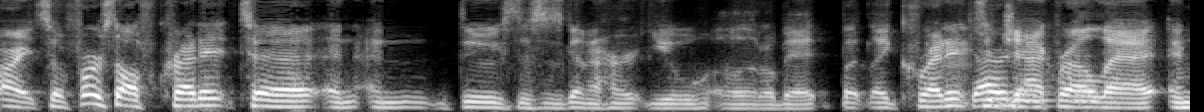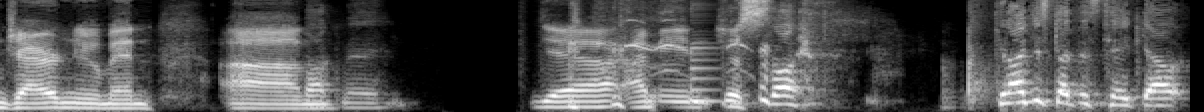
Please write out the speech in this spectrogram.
all right. So first off, credit to and and Dukes, this is gonna hurt you a little bit, but like credit Jared to Jack Newman. Rowlett and Jared Newman. Um, Fuck me. Yeah, I mean, just can I just get this takeout,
